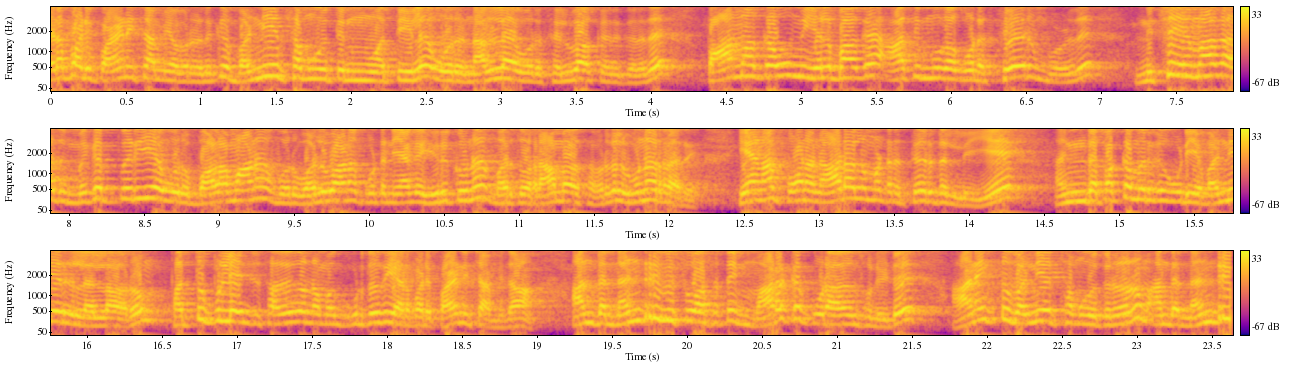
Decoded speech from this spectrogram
எடப்பாடி பழனிசாமி அவர்களுக்கு வன்னியர் சமூகத்தின் மத்தியில் ஒரு நல்ல ஒரு செல்வாக்கு இருக்கிறது. பாமகவும் இயல்பாக அதிமுக கூட சேரும் பொழுது நிச்சயமாக அது மிகப்பெரிய ஒரு பலமான ஒரு வலுவான கூட்டணியாக இருக்குன்னு மருத்துவர் ராமதாஸ் அவர்கள் உணர்றாரு. ஏன்னா போன நாடாளுமன்ற தேர்தலிலேயே இந்த பக்கம் இருக்கக்கூடிய வன்னியர்கள் எல்லாரும் பத்து புள்ளி அஞ்சு சதவீதம் நமக்கு கொடுத்தது எடப்பாடி பழனிசாமி தான். அந்த நன்றி விசுவாசத்தை மறக்க கூடாதுன்னு சொல்லிட்டு அனைத்து வன்னியர் சமூகத்தினரும் அந்த நன்றி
